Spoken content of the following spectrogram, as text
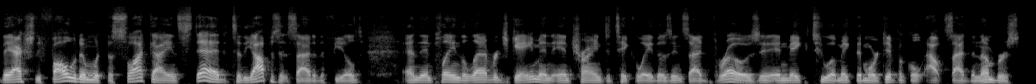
they actually followed him with the slot guy instead to the opposite side of the field, and then playing the leverage game and, and trying to take away those inside throws and, and make Tua make them more difficult outside the numbers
